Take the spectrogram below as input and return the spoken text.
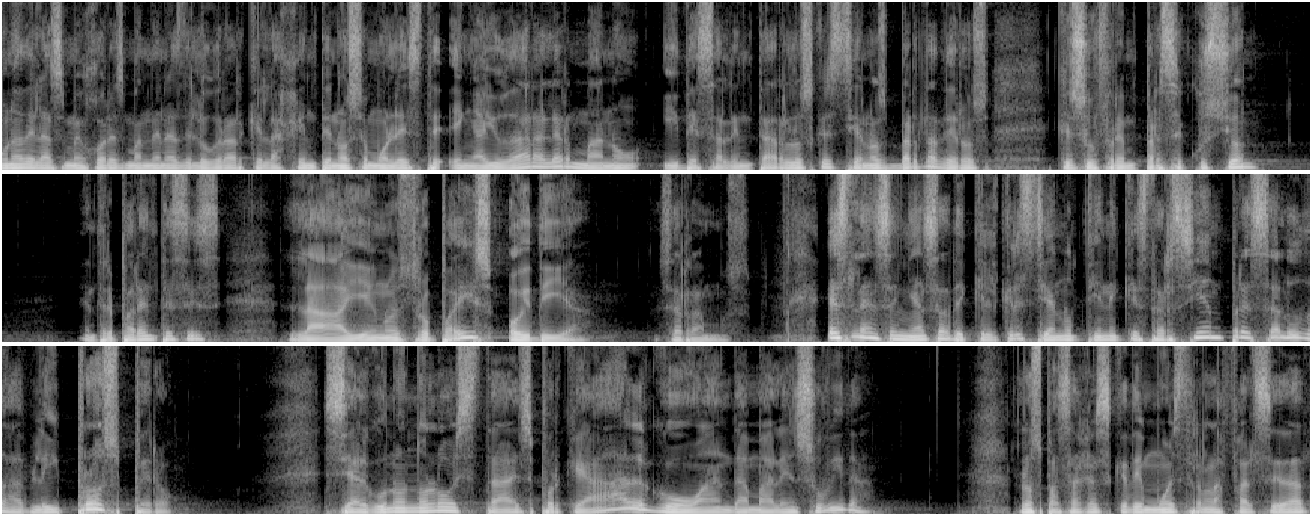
Una de las mejores maneras de lograr que la gente no se moleste en ayudar al hermano y desalentar a los cristianos verdaderos que sufren persecución. Entre paréntesis, la hay en nuestro país hoy día. Cerramos. Es la enseñanza de que el cristiano tiene que estar siempre saludable y próspero. Si alguno no lo está es porque algo anda mal en su vida. Los pasajes que demuestran la falsedad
